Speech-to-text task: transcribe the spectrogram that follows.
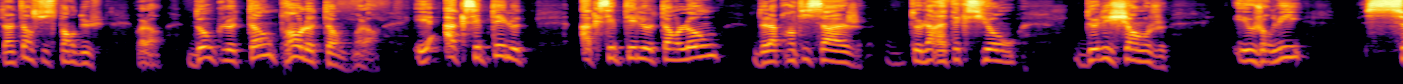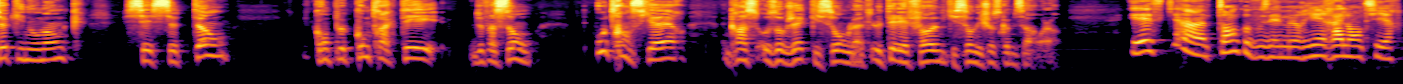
d'un temps suspendu. Voilà. Donc le temps prend le temps. Voilà. Et accepter le accepter le temps long de l'apprentissage, de la réflexion, de l'échange. Et aujourd'hui, ce qui nous manque, c'est ce temps qu'on peut contracter de façon outrancière grâce aux objets qui sont la- le téléphone, qui sont des choses comme ça. Voilà. Et est-ce qu'il y a un temps que vous aimeriez ralentir,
